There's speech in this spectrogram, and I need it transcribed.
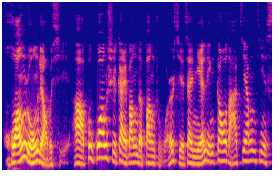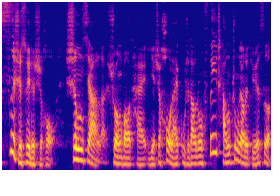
黄蓉了不起啊，不光是丐帮的帮主，而且在年龄高达将近四十岁的时候生下了双胞胎，也是后来故事当中非常重要的角色，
